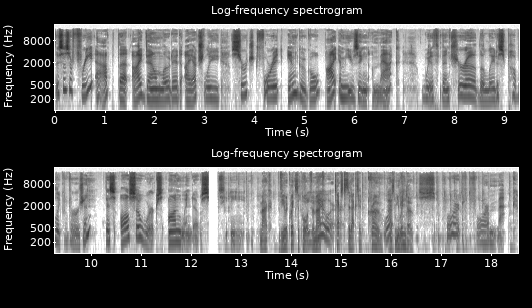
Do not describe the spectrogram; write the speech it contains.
This is a free app that I downloaded. I actually searched for it in Google. I am using a Mac with Ventura, the latest public version. This also works on Windows. Team Mac. Viewer quick support for Viewer. Mac. Text selected. Chrome Quick has new window. support for Mac.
